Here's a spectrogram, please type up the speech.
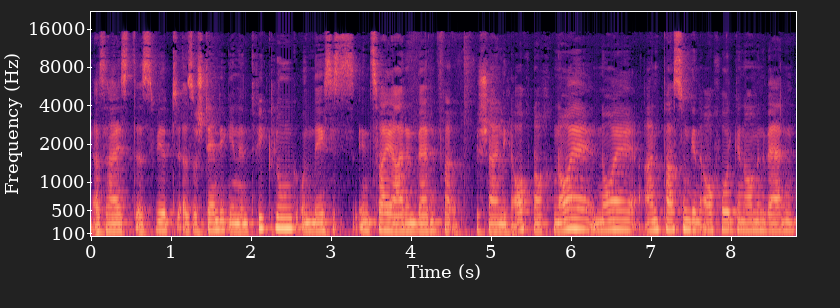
Das heißt, es wird also ständig in Entwicklung und nächstes in zwei Jahren werden wahrscheinlich auch noch neue, neue Anpassungen auch vorgenommen werden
